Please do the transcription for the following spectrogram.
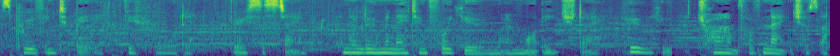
is proving to be very rewarding, very sustaining, and illuminating for you more and more each day. Who you, the triumph of nature's are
